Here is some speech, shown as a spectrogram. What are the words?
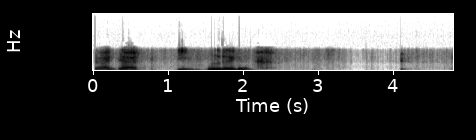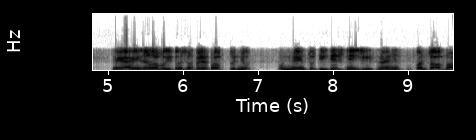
Derajat. Tiba je. Eh, akhirnya Allah beritahu sampai dapat petunjuk. Benda untuk diri dia sendiri sebenarnya. Bukan untuk apa.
